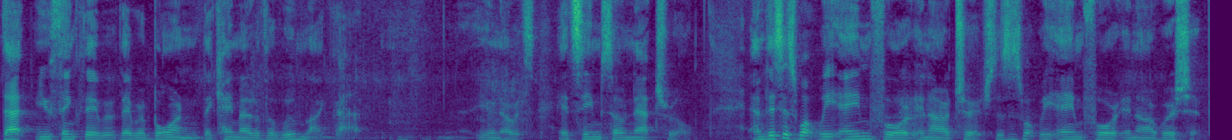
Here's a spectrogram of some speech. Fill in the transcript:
that you think they were, they were born, they came out of the womb like that. You know, it's, it seems so natural. And this is what we aim for in our church. This is what we aim for in our worship.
